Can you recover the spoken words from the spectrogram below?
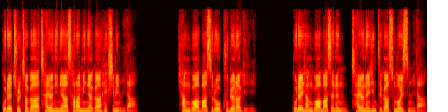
꿀의 출처가 자연이냐 사람이냐가 핵심입니다. 향과 맛으로 구별하기. 꿀의 향과 맛에는 자연의 힌트가 숨어 있습니다.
